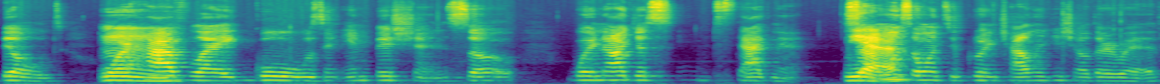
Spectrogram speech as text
build or Mm. have like goals and ambitions. So we're not just stagnant. So I Yeah. want someone to grow and challenge each other with.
